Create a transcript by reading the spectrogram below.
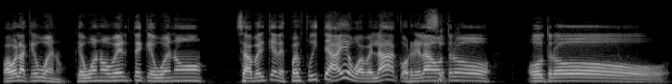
Paola, qué bueno, qué bueno verte, qué bueno saber que después fuiste a Iowa, ¿verdad? A correr a Sí. otro, otro,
